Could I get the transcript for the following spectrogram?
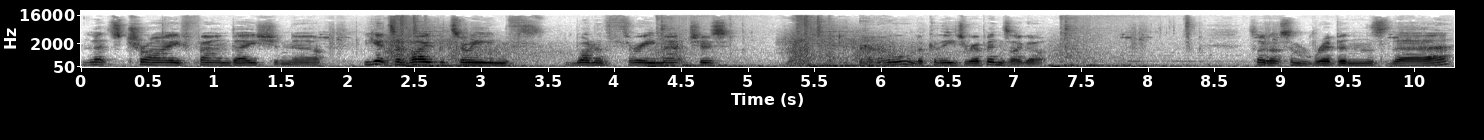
Let's try Foundation now. You get to vote between one of three matches. oh, look at these ribbons I got. So I got some ribbons there.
